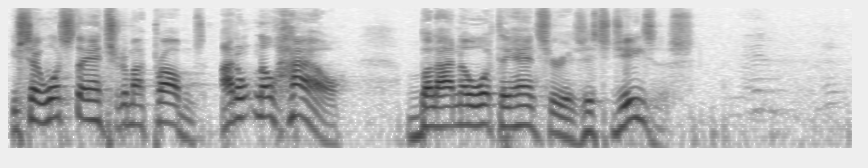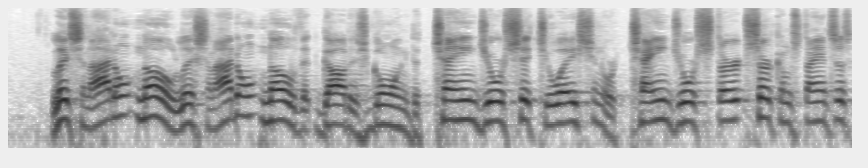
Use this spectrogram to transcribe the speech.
You say, What's the answer to my problems? I don't know how, but I know what the answer is. It's Jesus. Listen, I don't know. Listen, I don't know that God is going to change your situation or change your circumstances.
